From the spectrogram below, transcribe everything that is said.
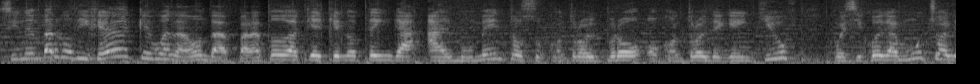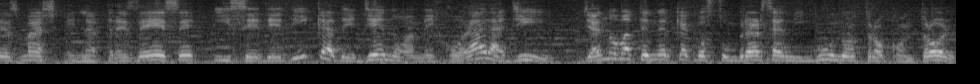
Sin embargo, dije, ah, qué buena onda para todo aquel que no tenga al momento su control Pro o control de GameCube pues si juega mucho al Smash en la 3DS y se dedica de lleno a mejorar allí, ya no va a tener que acostumbrarse a ningún otro control.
